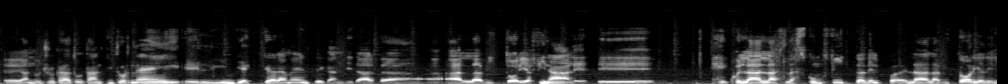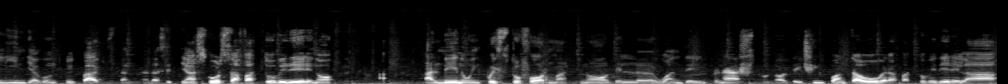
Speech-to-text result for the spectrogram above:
eh, hanno giocato tanti tornei e l'India è chiaramente candidata alla vittoria finale. E quella, la, la, sconfitta, del, la, la, vittoria dell'India contro il Pakistan la settimana scorsa ha fatto vedere, no, almeno in questo format no, del One Day International, no, dei 50 over, ha fatto vedere la,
